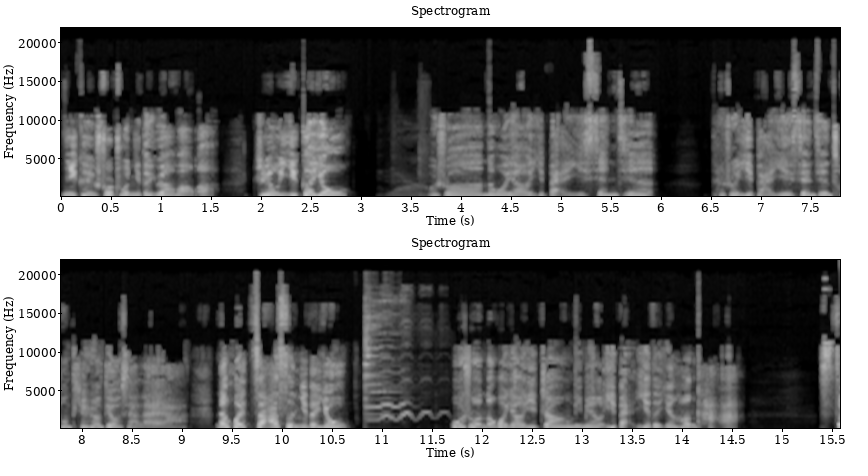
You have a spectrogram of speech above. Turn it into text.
你可以说出你的愿望了，只有一个哟。”我说：“那我要一百亿现金。”他说：“一百亿现金从天上掉下来啊，那会砸死你的哟。”我说：“那我要一张里面有一百亿的银行卡。”嗖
